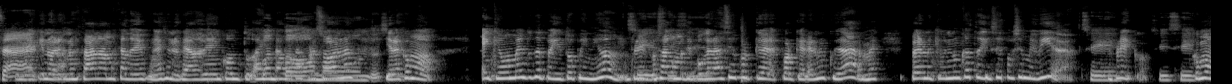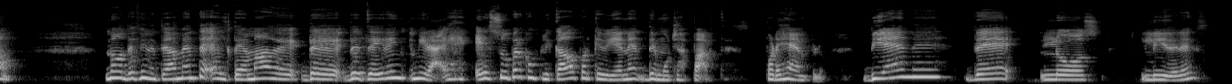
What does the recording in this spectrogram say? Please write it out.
Tenía que no, Exacto. no estaba nada más quedando bien con él, sino quedando bien con todas estas otras personas. mundo, Y era como, ¿en qué momento te pedí tu opinión? Sí, o sea, sí, como tipo, gracias por, querer- por quererme y cuidarme, pero que nunca te di ese espacio en mi vida. Sí. ¿Me explico? Sí, sí. ¿Cómo? No, definitivamente el tema de, de, de dating, mira, es- es súper complicado porque viene de muchas partes. Por ejemplo, viene de los líderes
